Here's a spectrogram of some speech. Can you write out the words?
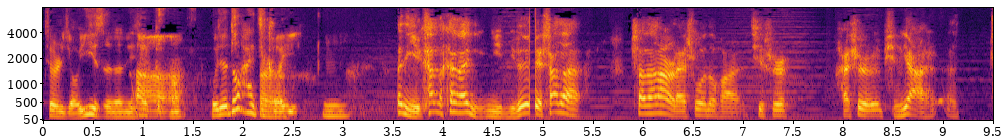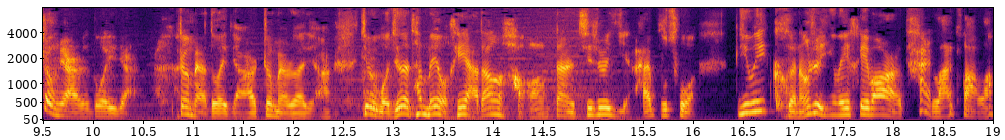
就是有意思的那些梗，我觉得都还可以。嗯。那你看，看来你你你对沙赞沙赞二来说的话，其实还是评价呃正面的多一点，正面多一点，正面多一点。就是我觉得他没有黑亚当好，但是其实也还不错。因为可能是因为黑豹二太拉胯了，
